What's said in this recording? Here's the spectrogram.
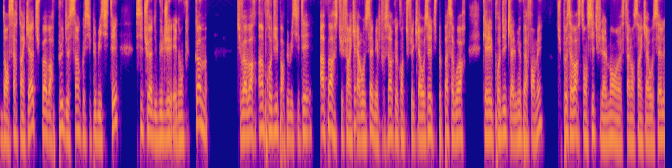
dans certains cas, tu peux avoir plus de 5 ou 6 publicités si tu as du budget. Et donc, comme tu vas avoir un produit par publicité, à part si tu fais un carrousel, mais il faut savoir que quand tu fais le carrousel, tu peux pas savoir quel est le produit qui a le mieux performé tu peux savoir sur ton site finalement, euh, si tu as lancé un carrousel euh,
